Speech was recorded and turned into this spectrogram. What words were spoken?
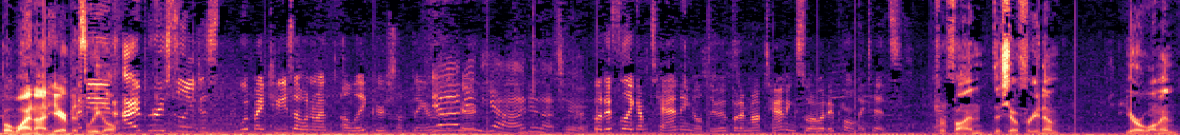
But why not here if it's legal? I personally just whip my titties out when I'm at a lake or something. I Yeah, I don't mean, yeah, I do that too. But if like I'm tanning, I'll do it. But I'm not tanning, so why would I pull out my tits? For fun, to show freedom. You're a woman,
